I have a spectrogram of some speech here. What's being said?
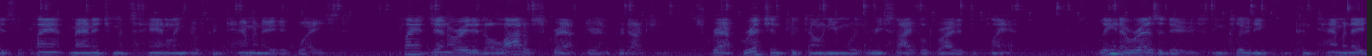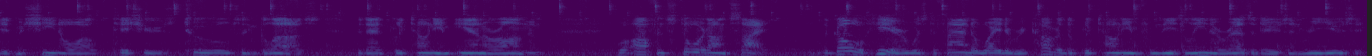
is the plant management's handling of contaminated waste. The plant generated a lot of scrap during production. Scrap rich in plutonium was recycled right at the plant. Leaner residues, including contaminated machine oil, tissues, tools, and gloves that had plutonium in or on them, were often stored on site. The goal here was to find a way to recover the plutonium from these leaner residues and reuse it.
